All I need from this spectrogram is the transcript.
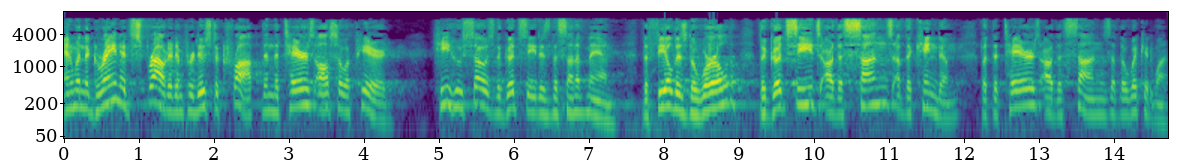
And when the grain had sprouted and produced a crop, then the tares also appeared. He who sows the good seed is the Son of Man. The field is the world. The good seeds are the sons of the kingdom, but the tares are the sons of the wicked one.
